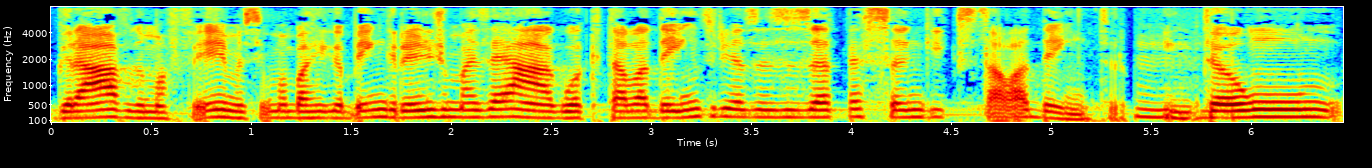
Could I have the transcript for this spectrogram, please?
grávido, uma fêmea, assim, uma barriga bem grande, mas é água que tá lá dentro e às vezes é até sangue que está lá dentro. Então,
